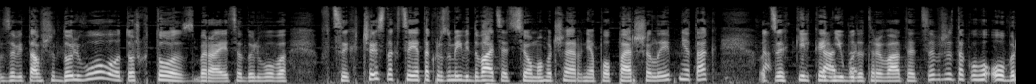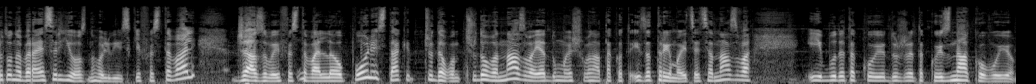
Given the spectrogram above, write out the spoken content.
завітавши до Львова. Тож хто збирається до Львова в цих числах? Це я так розумію, від 27 червня по 1 липня. Так, так. оцих кілька так, днів так. буде тривати. Це вже такого оберту набирає серйозного львівський фестиваль, джазовий фестиваль Леополіс. Так чудова, чудова назва. Я думаю, що вона так от і затримається. Ця назва і буде такою дуже такою знаковою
